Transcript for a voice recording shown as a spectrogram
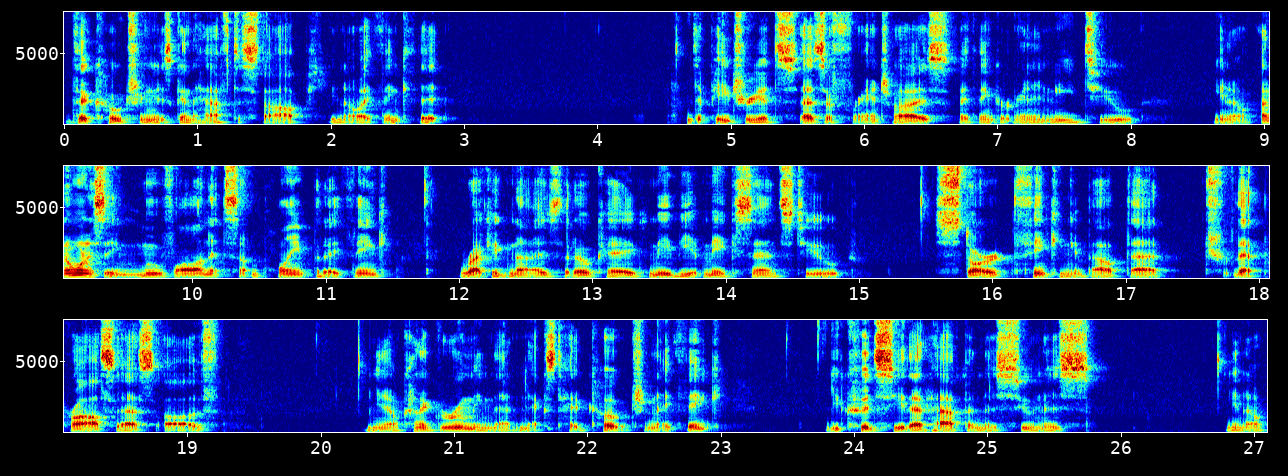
the coaching is going to have to stop. You know, I think that the Patriots as a franchise, I think, are going to need to, you know, I don't want to say move on at some point, but I think recognize that okay, maybe it makes sense to start thinking about that that process of, you know, kind of grooming that next head coach, and I think you could see that happen as soon as, you know,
